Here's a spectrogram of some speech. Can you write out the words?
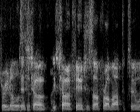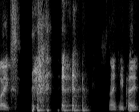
Three dollars. just trying. He's trying to finish this off, Rob, after two weeks. Thank you, Pete.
